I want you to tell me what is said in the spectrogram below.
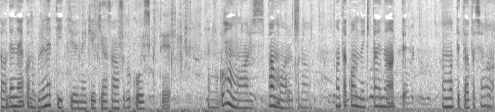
そうでねこのブルネッティっていうねケーキ屋さんすごく美味しくて。あのご飯もあるしパンもあるからまた今度行きたいなって思ってて私は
